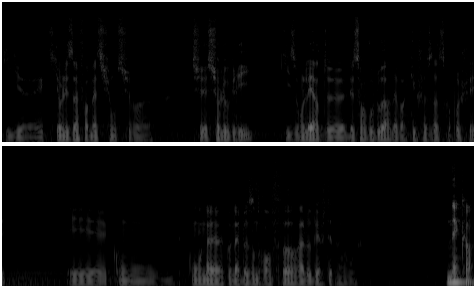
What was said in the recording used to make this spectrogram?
qui, euh, qui ont les informations sur euh, sur, sur l'Ogri, qu'ils ont l'air de, de s'en vouloir d'avoir quelque chose à se reprocher et qu'on qu'on a besoin de renfort à l'auberge des Draps Rouges. D'accord.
